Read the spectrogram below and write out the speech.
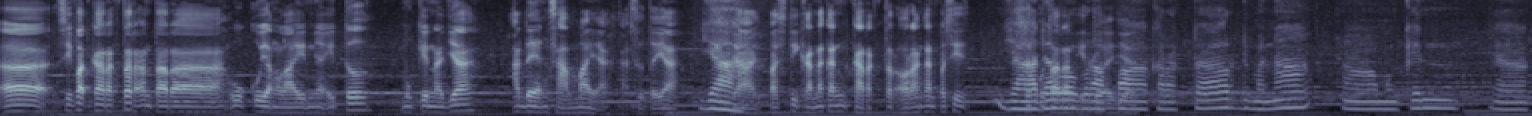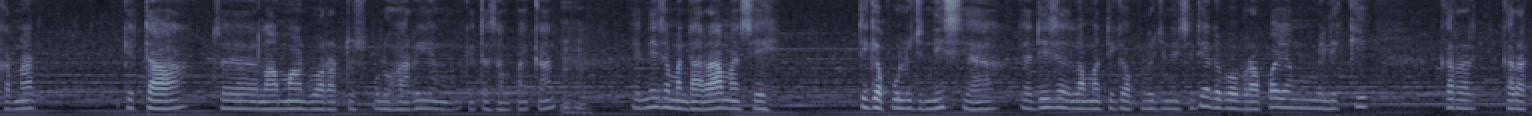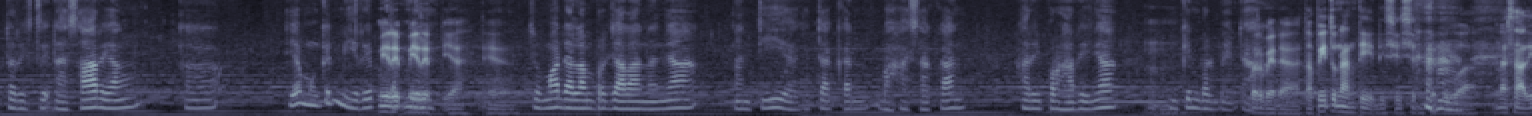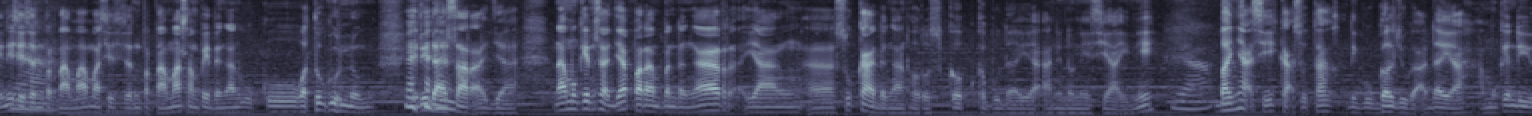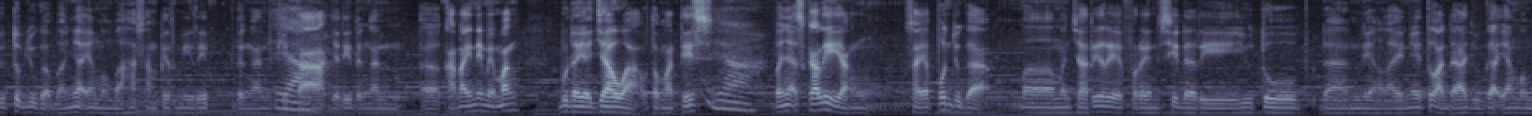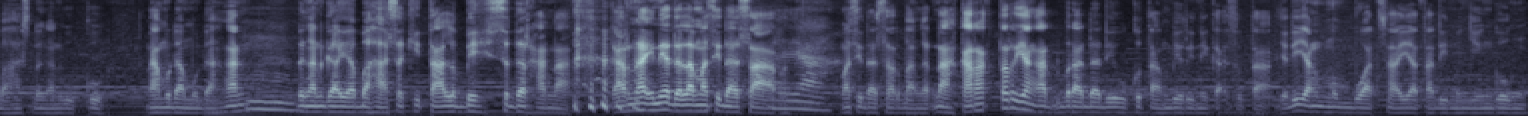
Eh, sifat karakter antara wuku yang lainnya itu mungkin aja ada yang sama ya Kak Suta ya. Ya, Ya pasti karena kan karakter orang kan pasti ya ada seputaran itu beberapa aja. karakter di mana eh, mungkin ya karena kita selama 210 hari yang kita sampaikan Mhm. ini sementara masih 30 jenis ya. Jadi selama 30 jenis ini ada beberapa yang memiliki kara- karakteristik dasar yang eh, ya mungkin mirip mirip-mirip ya. ya. cuma dalam perjalanannya nanti ya kita akan bahasakan hari per harinya Mm, mungkin berbeda. Berbeda, tapi itu nanti di season kedua. Nah saat ini season Ya. pertama masih season pertama sampai dengan wuku Watu Gunung, jadi dasar aja. Nah mungkin saja para pendengar yang eh, suka dengan horoskop kebudayaan Indonesia ini Ya, banyak sih Kak Suta di Google juga ada ya. Mungkin di YouTube juga banyak yang membahas hampir mirip dengan kita. Jadi dengan eh, karena ini memang budaya Jawa otomatis ya, banyak sekali yang saya pun juga mencari referensi dari YouTube dan yang lainnya itu ada juga yang membahas dengan wuku. Nah, mudah-mudahan hmm, dengan gaya bahasa kita lebih sederhana karena ini adalah masih dasar ya, masih dasar banget. Nah, karakter yang ad- berada di Wuku Tambir ini Kak Suta. Jadi yang membuat saya tadi menyinggung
